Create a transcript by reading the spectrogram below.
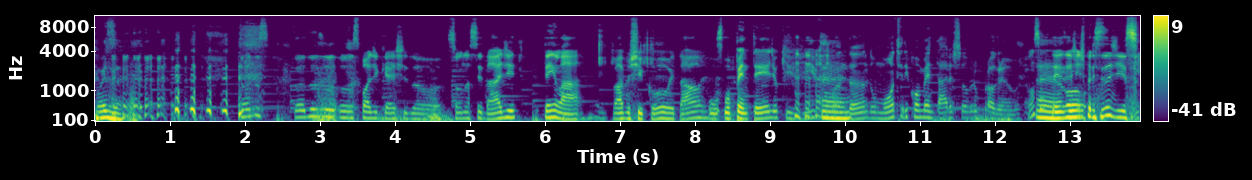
Pois é. Todos, todos os podcasts do Som na Cidade tem lá. Fábio Chico e tal. O, o pentelho que vive É. mandando um monte de comentários sobre o programa. Com certeza, É, a o- gente precisa disso.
